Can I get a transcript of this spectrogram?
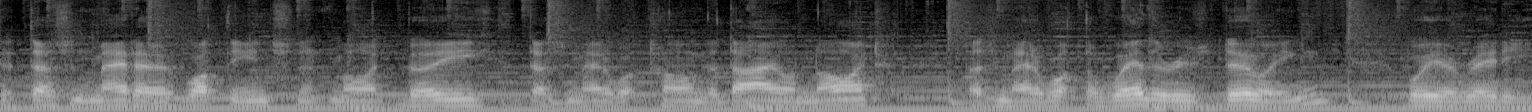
it doesn't matter what the incident might be, it doesn't matter what time of the day or night, doesn't matter what the weather is doing, we are ready.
